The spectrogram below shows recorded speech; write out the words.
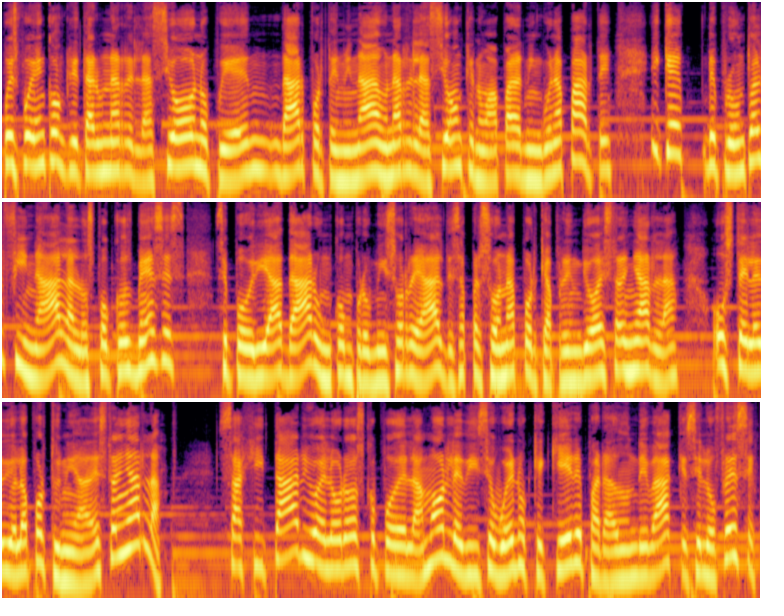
pues pueden concretar una relación o pueden dar por terminada una relación que no va para ninguna parte y que de pronto al final, a los pocos meses, se podría dar un compromiso real de esa persona porque aprendió a extrañarla o usted le dio la oportunidad de extrañarla. Sagitario, el horóscopo del amor, le dice, bueno, ¿qué quiere? ¿Para dónde va? ¿Qué se le ofrece?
